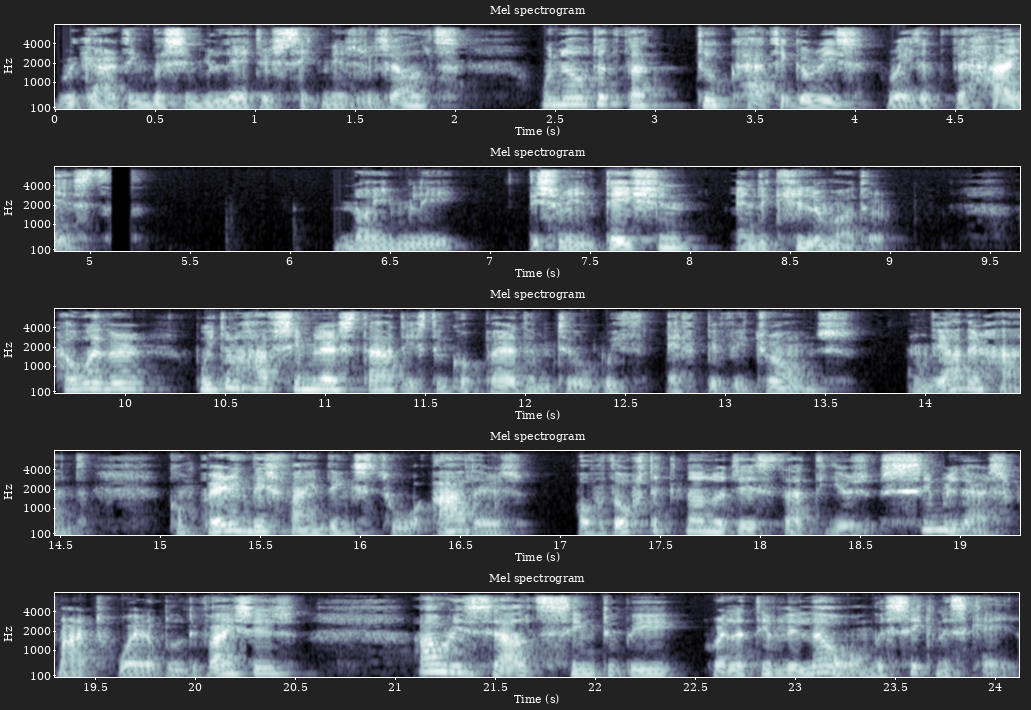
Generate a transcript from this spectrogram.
Regarding the simulator sickness results, we noted that two categories rated the highest, namely disorientation and oculomotor. However, we don't have similar studies to compare them to with FPV drones. On the other hand, comparing these findings to others of those technologies that use similar smart wearable devices, our results seem to be relatively low on the sickness scale.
